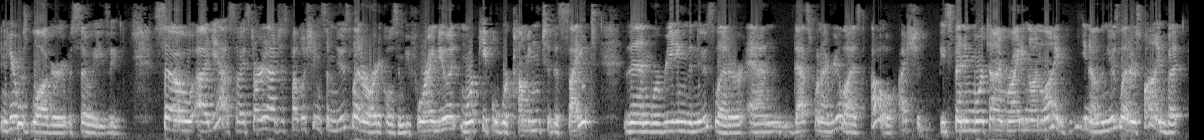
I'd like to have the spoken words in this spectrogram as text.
And here was Blogger. It was so easy. So uh, yeah, so I started out just publishing some newsletter articles, and before I knew it, more people were coming to the site than were reading the newsletter, and that's when I realized, oh, I should be spending more time writing online. You know, the newsletter is fine, but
